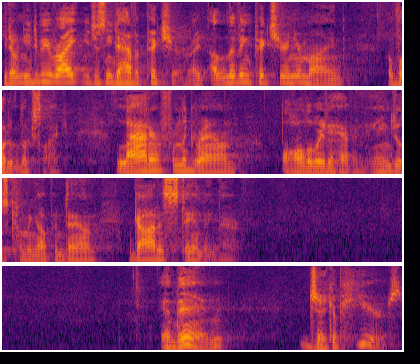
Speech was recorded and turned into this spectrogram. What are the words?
You don't need to be right, you just need to have a picture, right? A living picture in your mind of what it looks like. Ladder from the ground all the way to heaven, angels coming up and down. God is standing there. And then Jacob hears.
